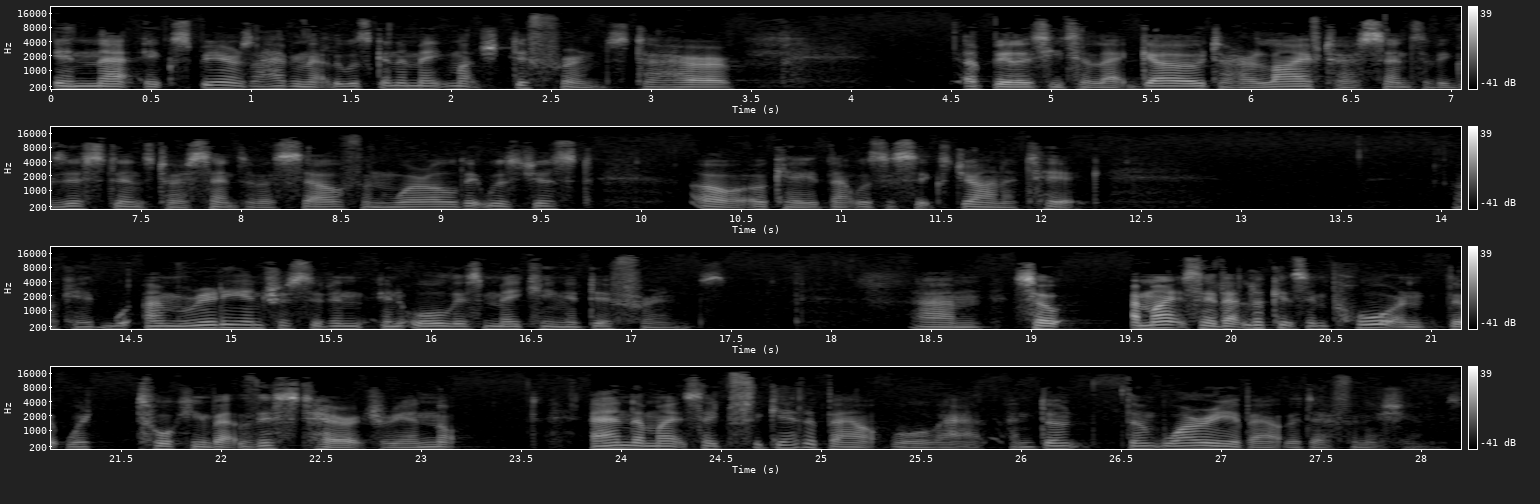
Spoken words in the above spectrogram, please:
in that experience or having that that was going to make much difference to her ability to let go, to her life, to her sense of existence, to her sense of herself and world. It was just oh, okay, that was a sixth jhana, tick. Okay, w- I'm really interested in, in all this making a difference. Um, so I might say that, look, it's important that we're talking about this territory and not, and I might say, forget about all that and don't, don't worry about the definitions.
